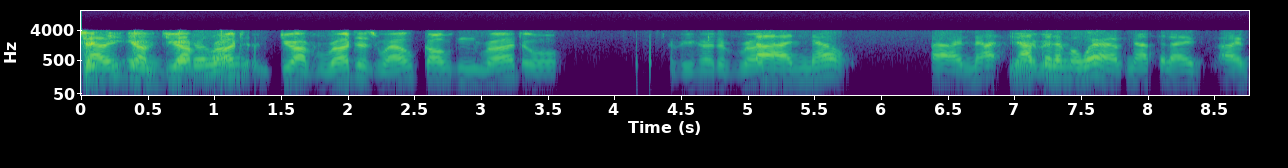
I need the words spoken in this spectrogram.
So now, do you, have, do you have rudd? Do you have rudd as well? Golden rudd, or have you heard of rudd? Uh, no, uh, not Yeah, not that I'm aware of. Not that I've I've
